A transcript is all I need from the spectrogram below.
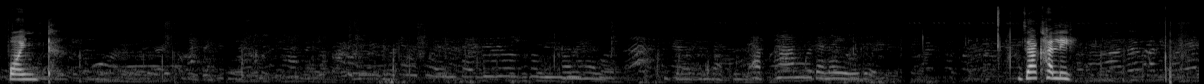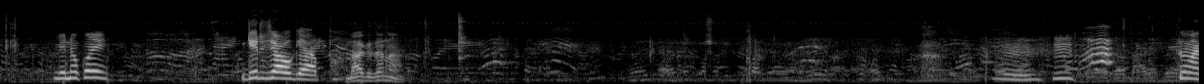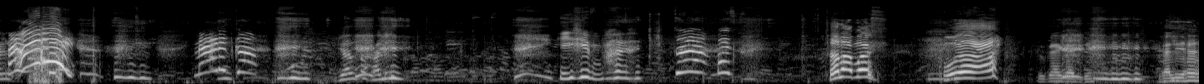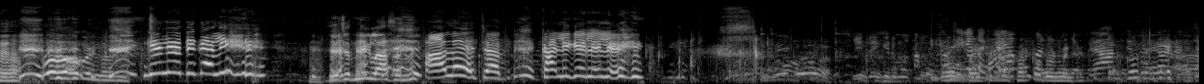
जा खाली. मी नकोय. गिर जाओगे आप. माग जा ना. तुम्हाला गेलतो खाली. ही ब- चला बस. हो जा. तू काय करते? खाली गेले होते खाली. याच्यात निघला असं आलं याच्यात. खाली गेलेले.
